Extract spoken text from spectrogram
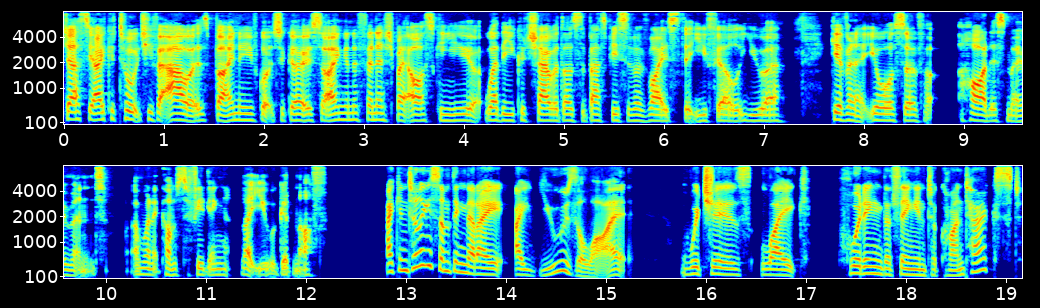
Jessi, I could talk to you for hours, but I know you've got to go. So I'm going to finish by asking you whether you could share with us the best piece of advice that you feel you were given at your sort of hardest moment and when it comes to feeling like you were good enough. I can tell you something that I, I use a lot, which is like putting the thing into context.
